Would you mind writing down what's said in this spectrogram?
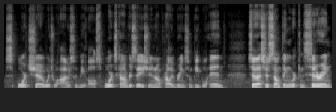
Sports show, which will obviously be all sports conversation, and I'll probably bring some people in. So that's just something we're considering.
